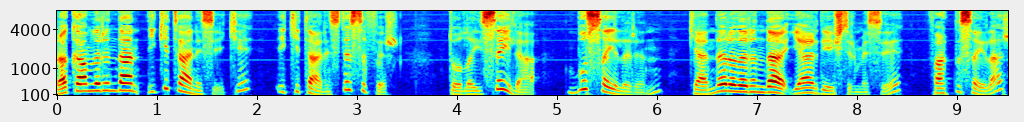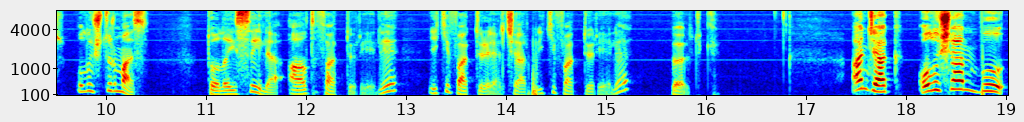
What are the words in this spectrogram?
rakamlarından 2 tanesi 2, 2 tanesi de 0. Dolayısıyla bu sayıların kendi aralarında yer değiştirmesi farklı sayılar oluşturmaz. Dolayısıyla 6 faktöriyeli 2 faktöriyel çarpı 2 faktöriyele böldük. Ancak oluşan bu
